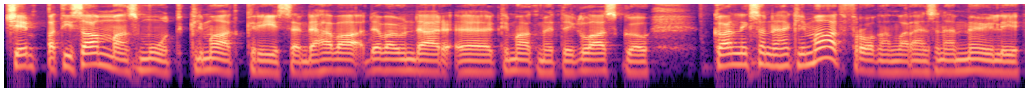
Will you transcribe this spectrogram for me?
kämpa tillsammans mot klimatkrisen. Det här var, det var under eh, klimatmötet i Glasgow. Kan liksom den här klimatfrågan vara en sån här möjlig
